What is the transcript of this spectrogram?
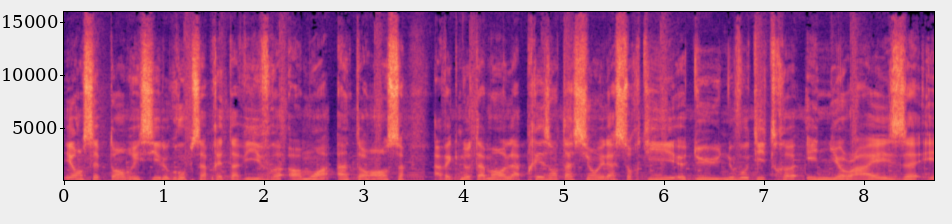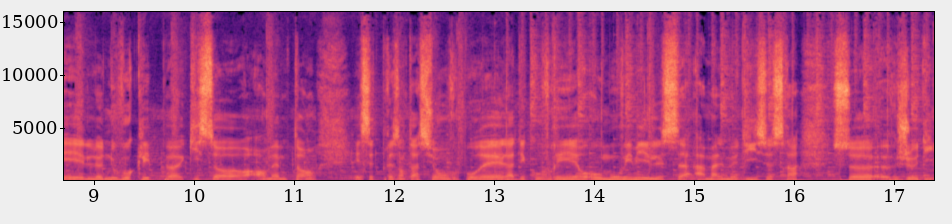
Et en septembre, ici, le groupe s'apprête à vivre un mois intense avec notamment la présentation et la sortie du nouveau titre In Your Eyes et le nouveau clip qui sort en même temps. Et cette présentation, vous pourrez la découvrir au Movie Mills à Malmedy. Ce sera ce jeudi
